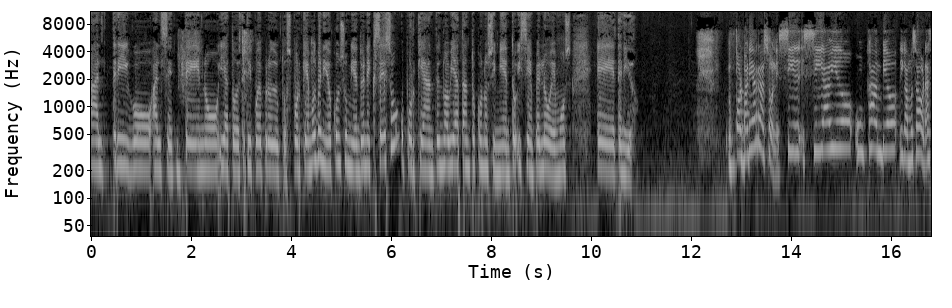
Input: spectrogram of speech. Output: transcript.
al trigo, al centeno y a todo este tipo de productos? ¿Por qué hemos venido consumiendo en exceso o porque antes no había tanto conocimiento y siempre lo hemos eh, tenido? Por varias razones. Sí, sí ha habido un cambio, digamos ahora,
